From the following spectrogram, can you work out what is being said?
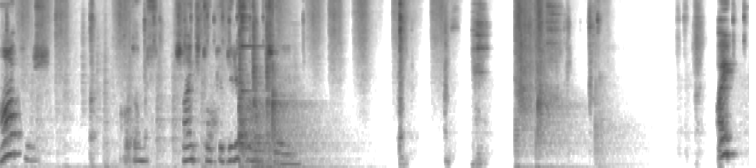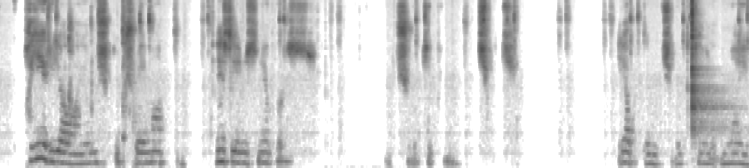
Ne yapıyorsun? Adam sanki Tokyo Drift anlatıyor. Hayır ya yanlış uçurayım attım. Neyse yenisini yaparız. Çubuk yapayım. Çubuk. Yaptım çubuk. Tane bundan yapayım.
